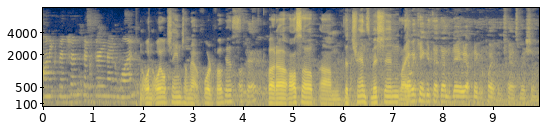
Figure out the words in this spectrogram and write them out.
calling extension 6391. An oil change on that Ford Focus. Okay. But uh, also um, the transmission, like yeah, we can't get that done today. We have to make an appointment for the transmission.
